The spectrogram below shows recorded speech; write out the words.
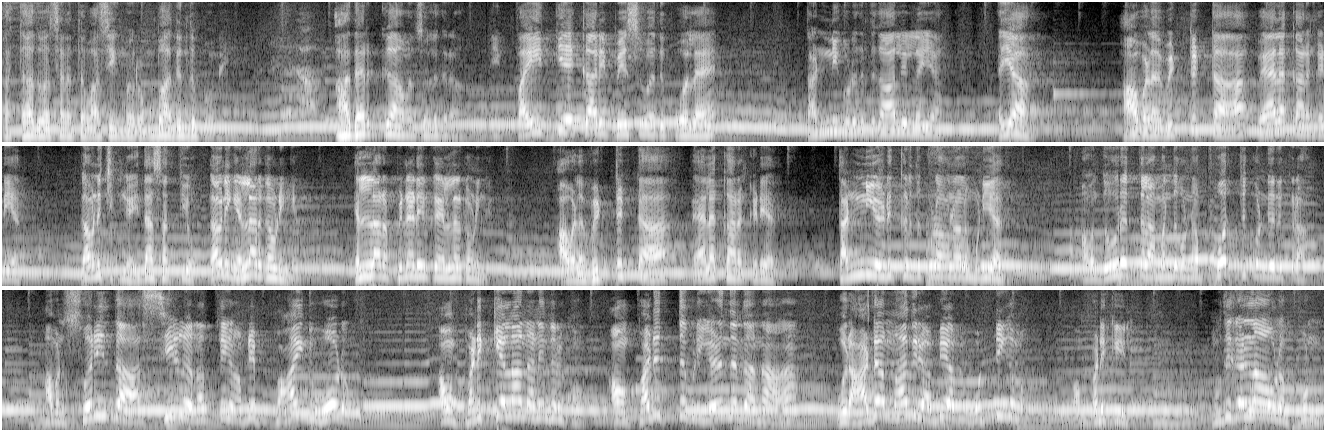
பத்தாவது வசனத்தை வாசிக்கும்போது ரொம்ப அதிர்ந்து போனேன். அதற்கு அவன் சொல்லுகிறான் நீ பைத்தியக்காரி பேசுவது போல தண்ணி கொடுக்கறதுக்கு ஆள் இல்லையா? ஐயா அவளை விட்டுட்டா வேலைக்காரன் கிடையாது. கவனிச்சுக்கோங்க இதான் சத்தியம். கவனிங்க எல்லாரும் கவனிங்க. எல்லாரும் பின்னாடி இருக்க எல்லாரும் கவனிங்க. அவளை விட்டுட்டா வேலைக்காரன் கிடையாது. தண்ணி எடுக்கிறது கூட அவனால் முடியாது. அவன் தூரத்தில் அமர்ந்து கொண்டு போர்த்து கொண்டு இருக்கிறான் அவன் சொரிந்தா சீல ரத்தையும் அப்படியே பாய்ந்து ஓடும். அவன் படுக்கையெல்லாம் நனைந்திருக்கும். அவன் படுத்து இப்படி எழுந்திருந்தான்னா ஒரு அடை மாதிரி அப்படியே அப்படி ஒட்டிங்க அவன் படுக்கையில் முதுகெல்லாம் அவ்வளவு புண்.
